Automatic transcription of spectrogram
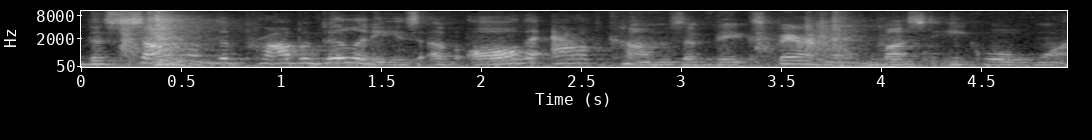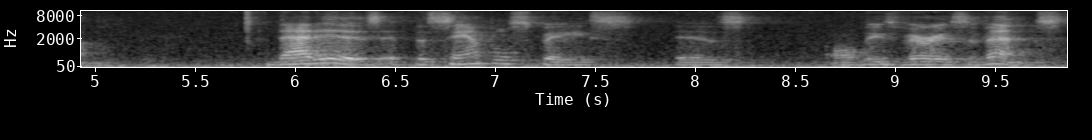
The sum of the probabilities of all the outcomes of the experiment must equal 1. That is, if the sample space is all these various events,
